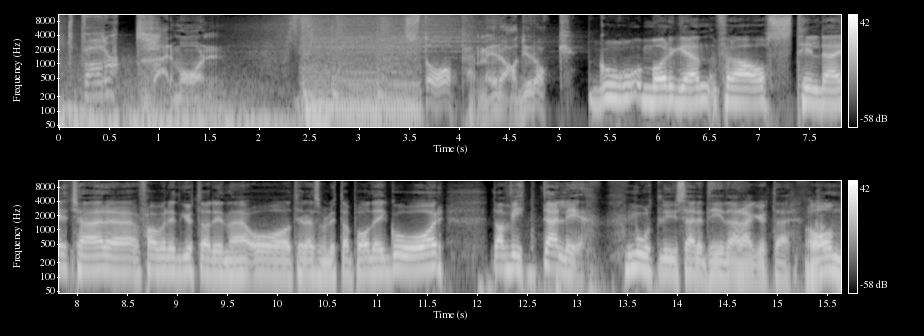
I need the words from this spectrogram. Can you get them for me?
Ekte rock. hver morgen. Stå opp med Radio Rock. God morgen fra oss til deg, kjære favorittgutta dine, og til deg som lytter på. Det går da vitterlig mot lysere tider her, gutter. Om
